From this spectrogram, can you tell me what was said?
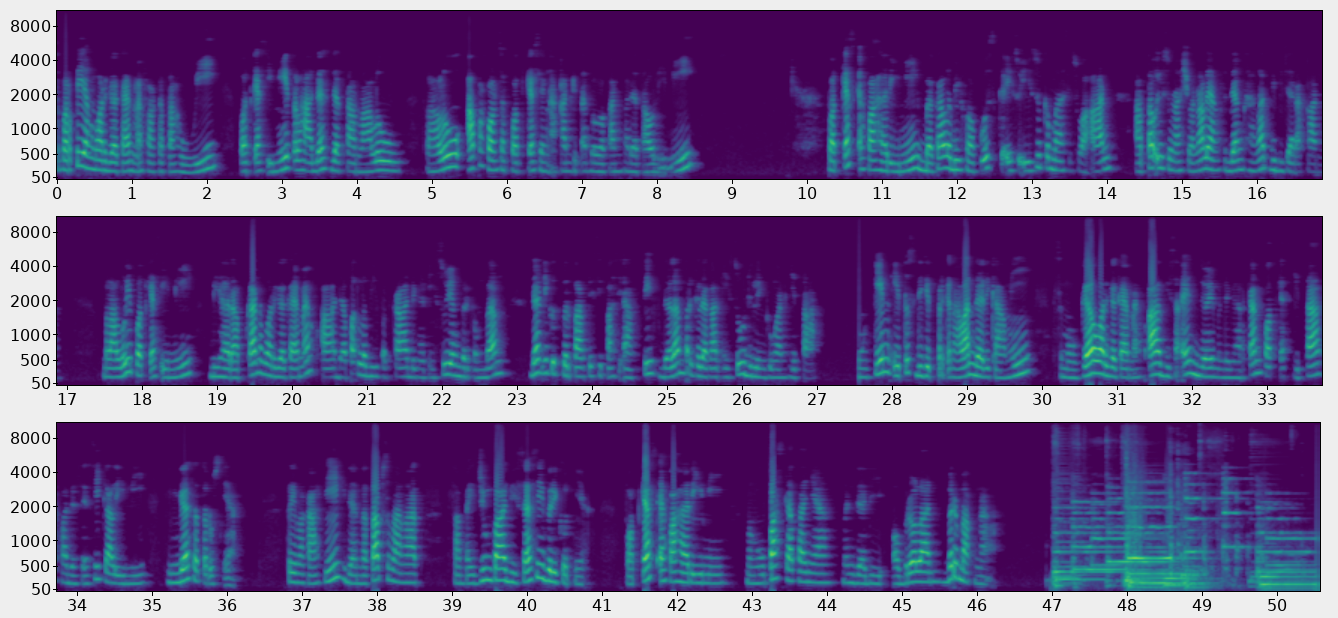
Seperti yang warga KMFA ketahui, podcast ini telah ada sejak tahun lalu. Lalu, apa konsep podcast yang akan kita bawakan pada tahun ini? Podcast Eva hari ini bakal lebih fokus ke isu-isu kemahasiswaan atau isu nasional yang sedang hangat dibicarakan. Melalui podcast ini, diharapkan warga KMFA dapat lebih peka dengan isu yang berkembang dan ikut berpartisipasi aktif dalam pergerakan isu di lingkungan kita. Mungkin itu sedikit perkenalan dari kami. Semoga warga KMFA bisa enjoy mendengarkan podcast kita pada sesi kali ini hingga seterusnya. Terima kasih dan tetap semangat. Sampai jumpa di sesi berikutnya. Podcast Eva hari ini mengupas katanya menjadi obrolan bermakna. thank you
